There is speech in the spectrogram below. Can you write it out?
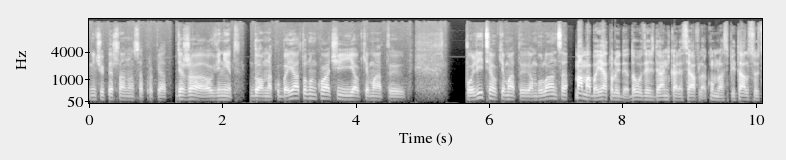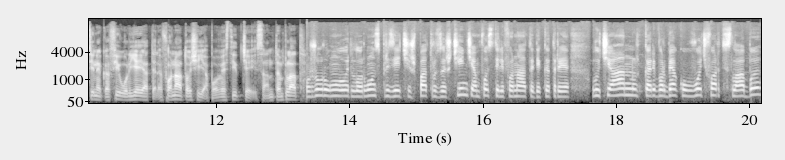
Nici o persoană nu s-a apropiat. Deja au venit doamna cu băiatul încoace, i-au chemat Poliția au chemat ambulanța. Mama băiatului de 20 de ani care se află acum la spital susține că fiul ei a telefonat-o și i-a povestit ce i s-a întâmplat. În jurul orilor 11 și 45 am fost telefonată de către Lucian, care vorbea cu o voce foarte slabă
